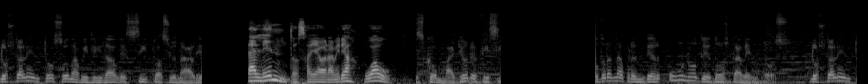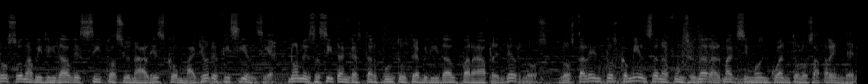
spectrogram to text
Los talentos son habilidades situacionales. Talentos hay ahora, mirá, wow. Con mayor eficiencia. Podrán aprender uno de dos talentos. Los talentos son habilidades situacionales con mayor eficiencia. No necesitan gastar puntos de habilidad para aprenderlos. Los talentos comienzan a funcionar al máximo en cuanto los aprenden.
